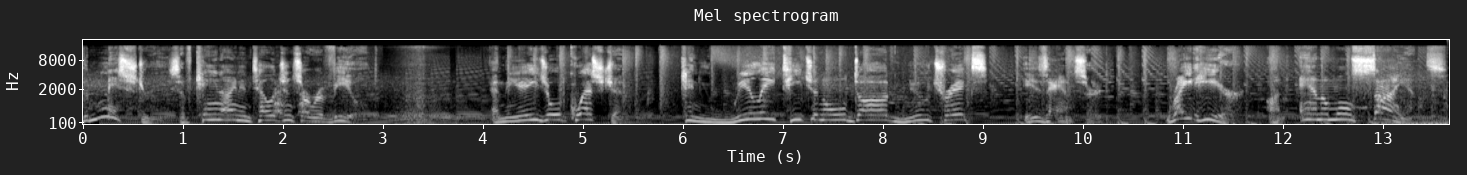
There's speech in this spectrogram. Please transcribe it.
The mysteries of canine intelligence are revealed. And the age old question can you really teach an old dog new tricks? is answered right here on Animal Science.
